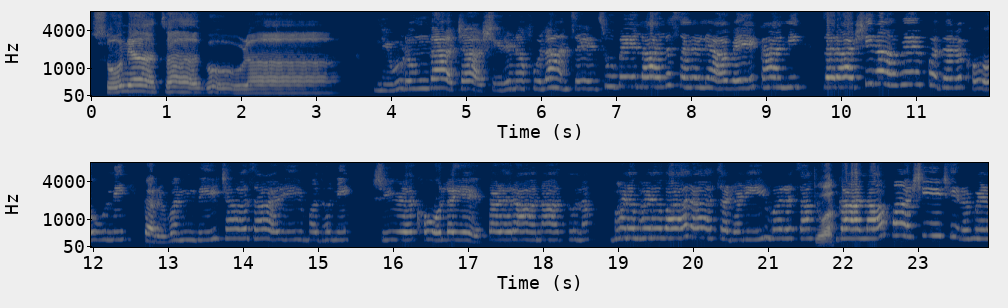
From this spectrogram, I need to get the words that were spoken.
सोन्याचा गोळा. निवडुंगाच्या शिर्ण फुलांचे झुबे लाल सरल्या वेकानी जरा शिरावे पदर खोवनी करवंदीच्या जाळी मधुनी शिळ खोलये तळरानातून भण भण वारा चढणीवरचा गाला पाशी झिरमिळ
